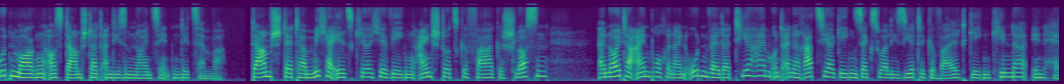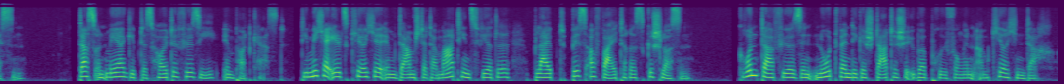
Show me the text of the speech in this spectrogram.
Guten Morgen aus Darmstadt an diesem 19. Dezember. Darmstädter Michaelskirche wegen Einsturzgefahr geschlossen, erneuter Einbruch in ein Odenwälder Tierheim und eine Razzia gegen sexualisierte Gewalt gegen Kinder in Hessen. Das und mehr gibt es heute für Sie im Podcast. Die Michaelskirche im Darmstädter Martinsviertel bleibt bis auf weiteres geschlossen. Grund dafür sind notwendige statische Überprüfungen am Kirchendach.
